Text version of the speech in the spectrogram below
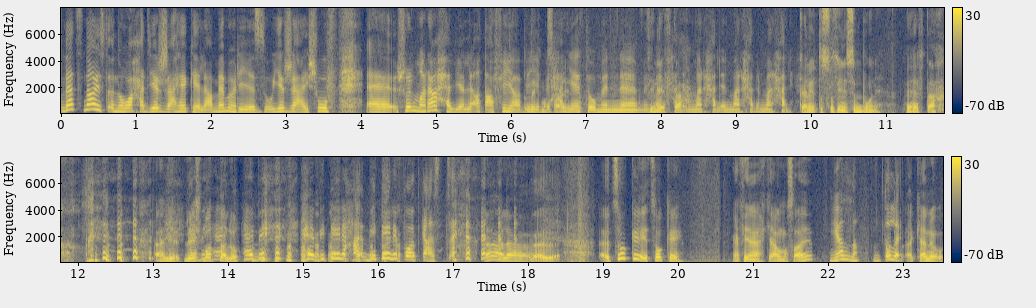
that's nice إنه واحد يرجع هيك ل memories ويرجع يشوف آه شو المراحل يلي قطع فيها بحياته من من فيني مرحلة لمرحلة لمرحلة لمرحلة. كانوا يتصلوا فيني يسبوني فيني أفتح؟ أهلي. ليش بطلوا؟ هي بتاني بتاني بودكاست لا لا. it's okay it's okay يعني فينا نحكي على المصايب؟ يلا انطلق. كانوا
